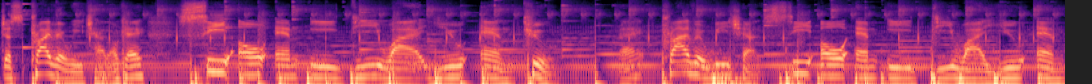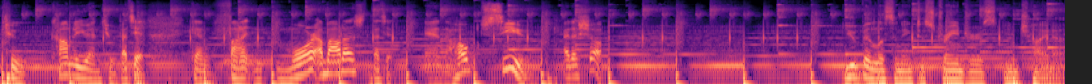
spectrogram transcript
just private WeChat, okay? C O M E D Y U N 2, right? Private WeChat, C O M E D Y U N 2, Comedy UN 2, that's it can find more about us. That's it. And I hope to see you at the show. You've been listening to Strangers in China.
